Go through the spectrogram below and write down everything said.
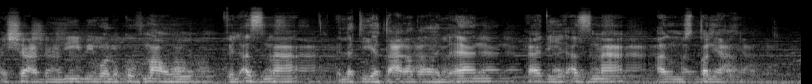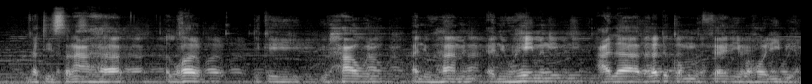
الشعب الليبي والوقوف معه في الأزمة التي يتعرض لها الآن هذه الأزمة المصطنعة التي صنعها الغرب لكي يحاول أن يهامن أن يهيمن على بلدكم الثاني وهو ليبيا.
